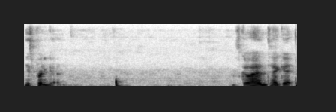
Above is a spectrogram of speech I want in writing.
he's pretty good. Let's go ahead and take it.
